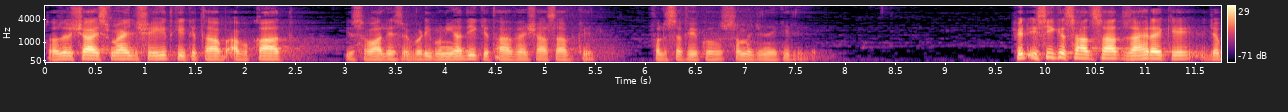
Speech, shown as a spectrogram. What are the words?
تو حضرت شاہ اسماعیل شہید کی کتاب ابقات اس حوالے سے بڑی بنیادی کتاب ہے شاہ صاحب کے فلسفے کو سمجھنے کے لیے۔ پھر اسی کے ساتھ ساتھ ظاہر ہے کہ جب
